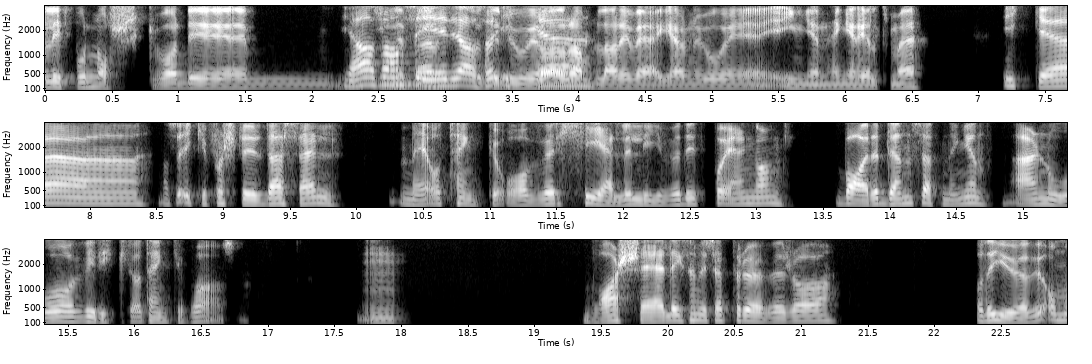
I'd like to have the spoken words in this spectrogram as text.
litt på norsk hva det Ja, alltså han sier, altså, så att du og jeg rabler i vei her nå, og ingen henger helt med. Ikke, altså ikke forstyrr deg selv med å tenke over hele livet ditt på en gang. Bare den setningen er noe virkelig å tenke på. Altså. Mm. Hva skjer liksom hvis jeg prøver å Og det gjør vi. Om,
